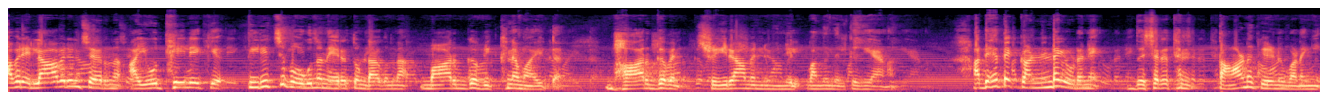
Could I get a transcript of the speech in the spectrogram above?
അവരെല്ലാവരും ചേർന്ന് അയോധ്യയിലേക്ക് തിരിച്ചു പോകുന്ന നേരത്തുണ്ടാകുന്ന മാർഗവിഘ്നമായിട്ട് ഭാർഗവൻ ശ്രീരാമന് മുന്നിൽ വന്നു നിൽക്കുകയാണ്. അദ്ദേഹത്തെ കണ്ടയുടനെ ദശരഥൻ താണു കേണു വണങ്ങി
